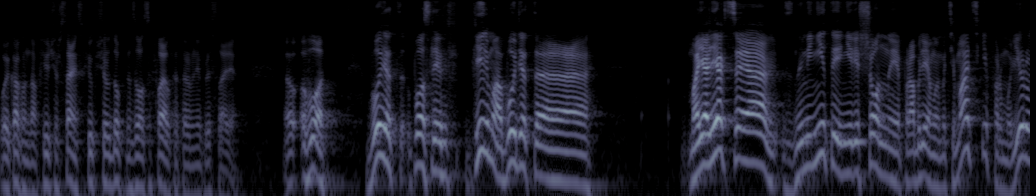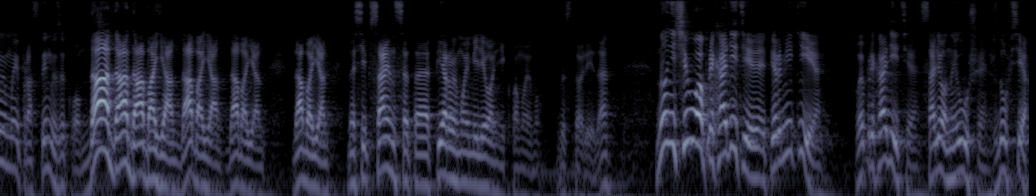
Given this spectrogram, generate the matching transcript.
Ой, как он там, Future Science, Future Doc назывался файл, который мне прислали. Э, вот. Будет после фильма, будет э, моя лекция «Знаменитые нерешенные проблемы математики, формулируемые простым языком». Да, да, да, Баян, да, Баян, да, Баян, да, Баян. На Sip Science это первый мой миллионник, по-моему истории, да? Ну ничего, приходите, пермяки, вы приходите, соленые уши, жду всех.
